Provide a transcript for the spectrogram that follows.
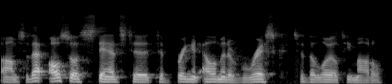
Um, so that also stands to to bring an element of risk to the loyalty model.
